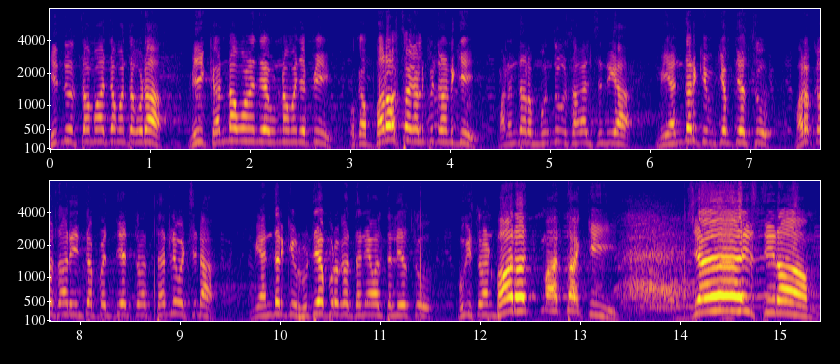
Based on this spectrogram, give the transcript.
హిందూ సమాజం అంతా కూడా మీ కండమని ఉన్నామని చెప్పి ఒక భరోసా కల్పించడానికి మనందరం ముందుకు సాగాల్సిందిగా మీ అందరికీ విజ్ఞప్తి చేస్తూ మరొకసారి ఇంత పెద్ద ఎత్తున తరలి వచ్చిన మీ అందరికీ హృదయపూర్వక ధన్యవాదాలు తెలియజేస్తూ ముగిస్తున్నాను. భారత్ మాతాకి జై శ్రీరామ్.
